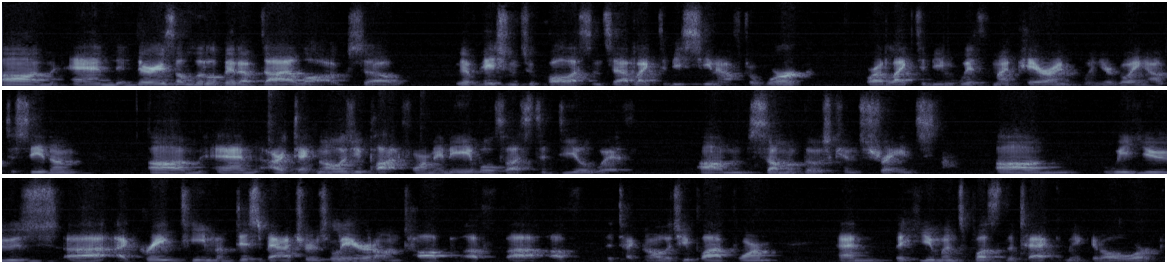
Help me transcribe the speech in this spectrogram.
Um, and there is a little bit of dialogue. So we have patients who call us and say, I'd like to be seen after work, or I'd like to be with my parent when you're going out to see them. Um, and our technology platform enables us to deal with um, some of those constraints. Um, we use uh, a great team of dispatchers layered on top of, uh, of the technology platform, and the humans plus the tech make it all work.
